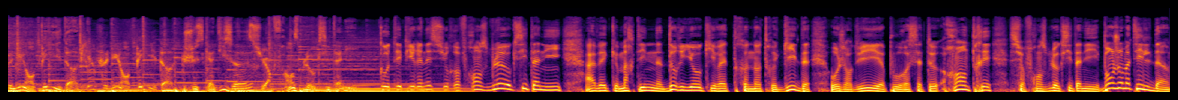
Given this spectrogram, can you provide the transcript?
Bienvenue en Pays d'Oc. Bienvenue en Pays d'Oc. Jusqu'à 10h sur France Bleu Occitanie. Côté Pyrénées sur France Bleu Occitanie avec Martine Dorio qui va être notre guide aujourd'hui pour cette rentrée sur France Bleu Occitanie. Bonjour Mathilde.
